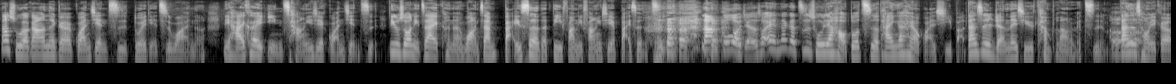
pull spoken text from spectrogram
那除了刚刚那个关键字堆叠之外呢，你还可以隐藏一些关键字，例如说你在可能网站白色的地方，你放一些白色的字，让 Google 觉得说，哎，那个字出现好多次了，它应该很有关系吧？但是人类其实看不到那个。字嘛，但是从一个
